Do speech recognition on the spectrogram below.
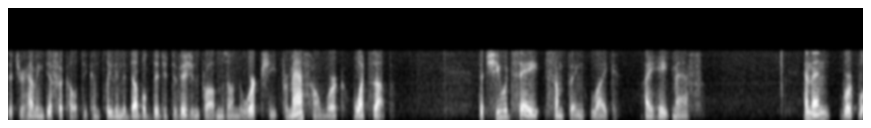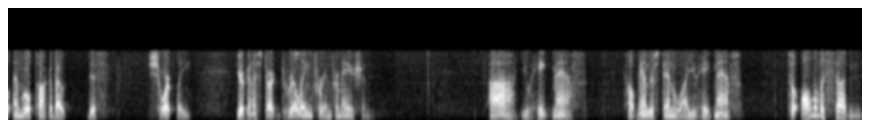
that you're having difficulty completing the double digit division problems on the worksheet for math homework, what's up? That she would say something like, I hate math. And then, we'll, and we'll talk about this shortly. You're going to start drilling for information. Ah, you hate math. Help me understand why you hate math. So all of a sudden,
